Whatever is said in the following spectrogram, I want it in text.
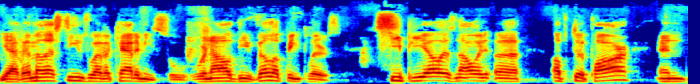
you have MLS teams who have academies, so we're now developing players. CPL is now uh, up to par, and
